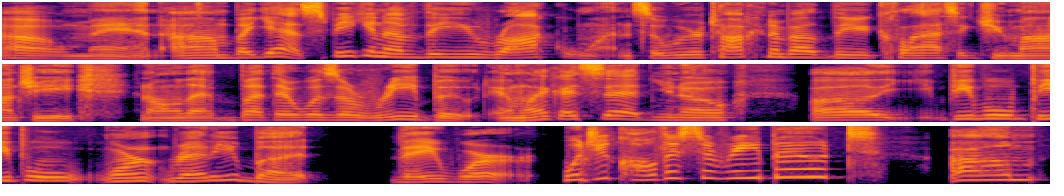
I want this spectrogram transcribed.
Oh man. Um, but yeah, speaking of the rock one, so we were talking about the classic Jumanji and all that, but there was a reboot. And like I said, you know, uh people people weren't ready, but they were. would you call this a reboot? Um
